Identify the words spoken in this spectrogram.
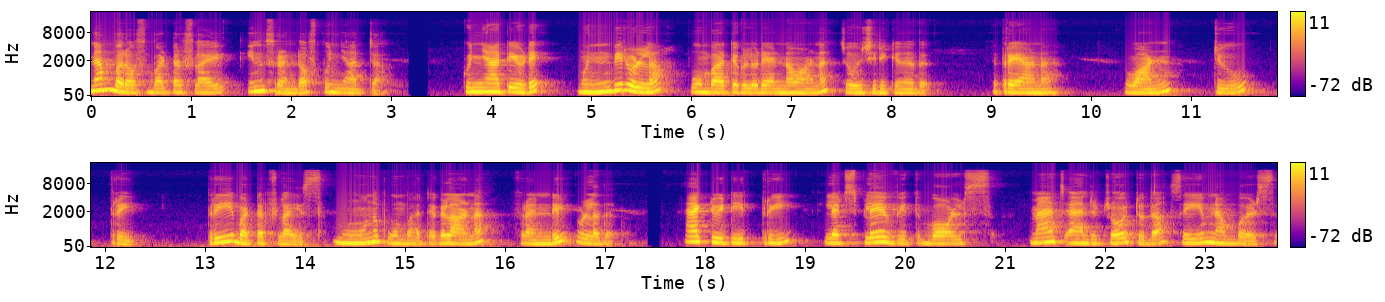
Number of butterfly in front of Kunjatta. കുഞ്ഞാറ്റയുടെ മുൻപിലുള്ള പൂമ്പാറ്റകളുടെ എണ്ണമാണ് ചോദിച്ചിരിക്കുന്നത്. എത്രയാണ്? One two three three butterflies മൂന്ന് പൂമ്പാറ്റകളാണ് ഫ്രണ്ടിൽ ഉള്ളത്. Activity three let's play with balls match and draw to the same numbers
